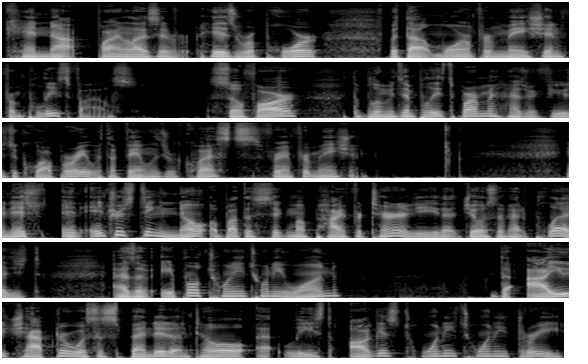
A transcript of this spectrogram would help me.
cannot finalize his report without more information from police files. So far, the Bloomington Police Department has refused to cooperate with the family's requests for information. An, is- an interesting note about the Sigma Pi fraternity that Joseph had pledged as of April 2021 the IU chapter was suspended until at least August 2023.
